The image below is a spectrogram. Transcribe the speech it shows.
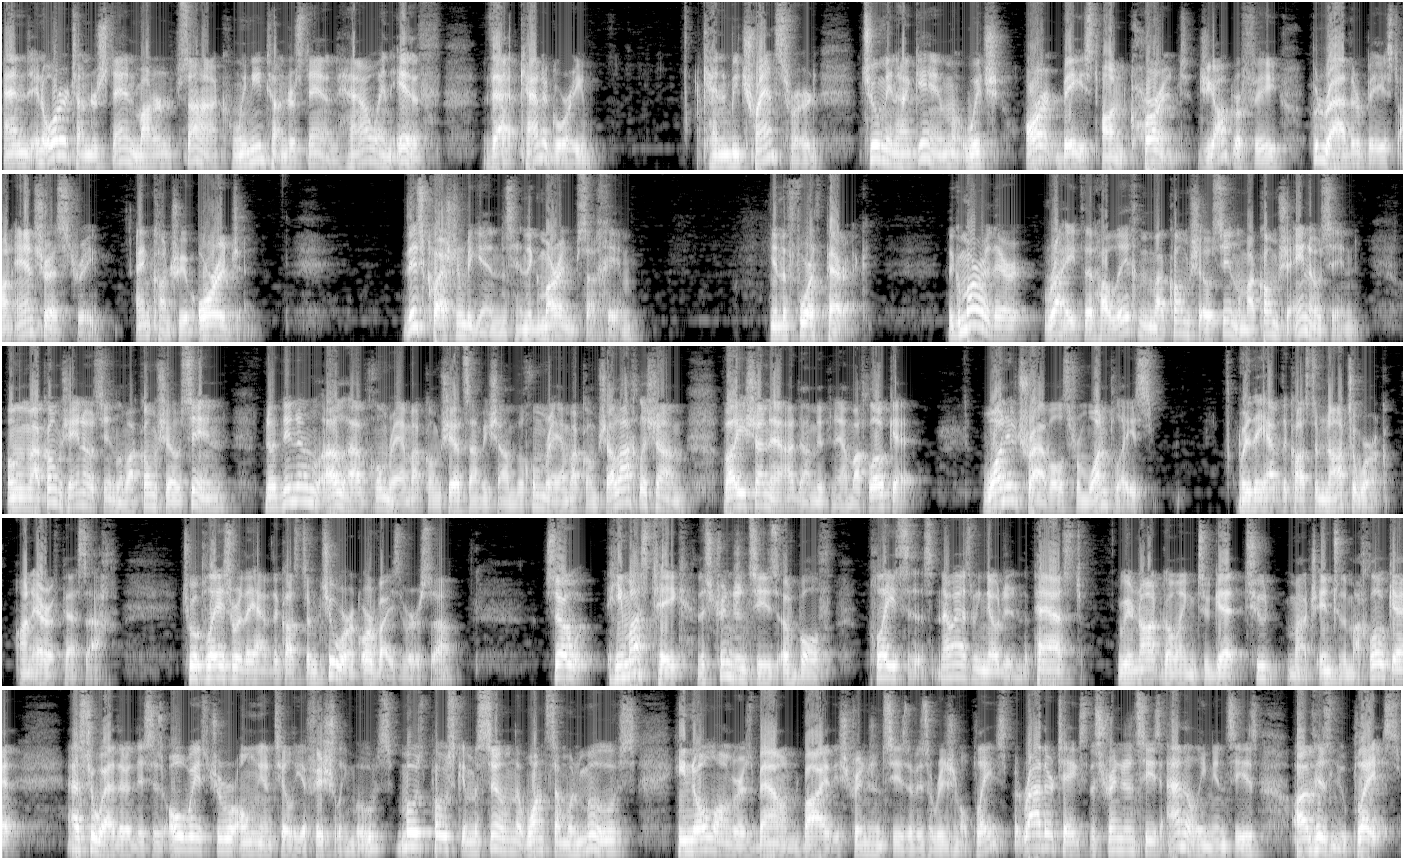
And in order to understand modern psak, we need to understand how and if that category can be transferred to minhagim which aren't based on current geography, but rather based on ancestry and country of origin. This question begins in the Gemara in Psachim, in the fourth parak. The Gemara there writes that halech mimakom she'osin lemakom she'en osin, או ממקום שאין עושים למקום שעושים, נותנים עליו חומרי המקום שיצא משם וחומרי המקום שהלך לשם, וישנה אדם מפני המחלוקת. One who travels from one place where they have the custom not to work on Erev Pesach to a place where they have the custom to work or vice versa. So he must take the stringencies of both places. Now, as we noted in the past, we're not going to get too much into the machloket as to whether this is always true or only until he officially moves. Most poskim assume that once someone moves, he no longer is bound by the stringencies of his original place, but rather takes the stringencies and the leniencies of his new place.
